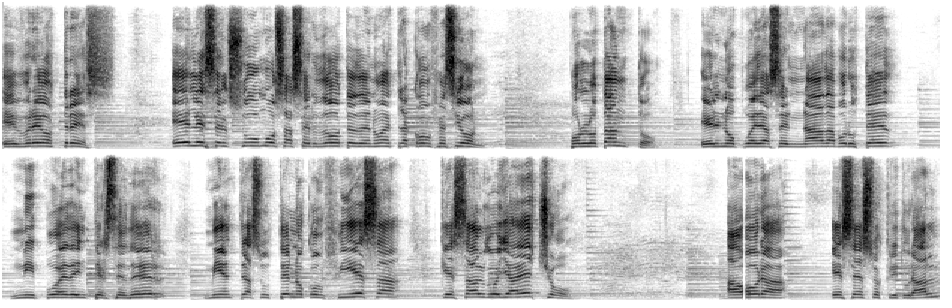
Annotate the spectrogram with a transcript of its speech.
Hebreos 3. Él es el sumo sacerdote de nuestra confesión. Por lo tanto, Él no puede hacer nada por usted, ni puede interceder mientras usted no confiesa que es algo ya hecho. Ahora, ¿es eso escritural?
